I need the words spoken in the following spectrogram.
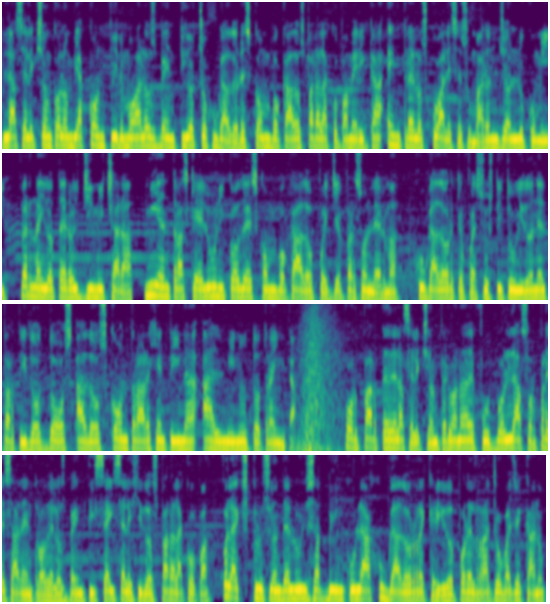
La selección Colombia confirmó a los 28 jugadores convocados para la Copa América, entre los cuales se sumaron John Lucumí, Fernando Otero y Jimmy Chara, mientras que el único desconvocado fue Jefferson Lerma, jugador que fue sustituido en el partido 2 a 2 contra Argentina al minuto 30 por parte de la selección peruana de fútbol, la sorpresa dentro de los 26 elegidos para la Copa fue la exclusión de Luis Advíncula, jugador requerido por el Rayo Vallecano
